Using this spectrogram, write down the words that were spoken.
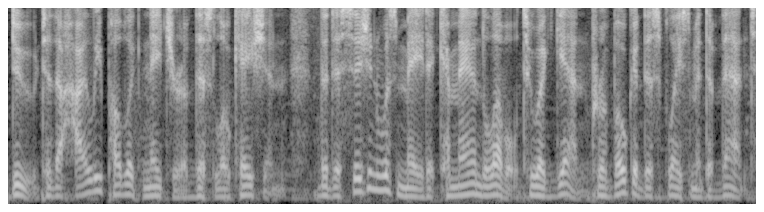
Due to the highly public nature of this location, the decision was made at command level to again provoke a displacement event,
